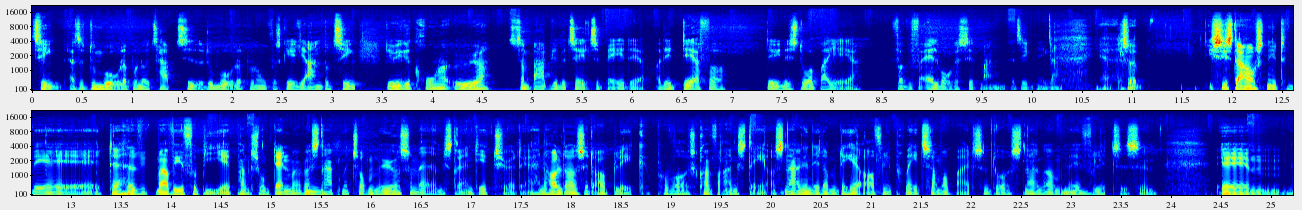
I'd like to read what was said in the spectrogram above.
ting. Altså du måler på noget tabt tid, og du måler på nogle forskellige andre ting. Det er jo ikke kroner og øre, som bare bliver betalt tilbage der. Og det er derfor, det er en af de store barriere, for at vi for alvor kan sætte mange af tingene i gang. Ja, altså i sidste afsnit, ved, der havde vi, var vi forbi øh, Pension Danmark og mm. snakkede med Torben Møre, som er administrerende direktør der. Han holdt også et oplæg på vores konferencedag og snakkede lidt om det her offentlig-privat samarbejde, som du også snakkede om mm. for lidt tid siden. Øhm,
